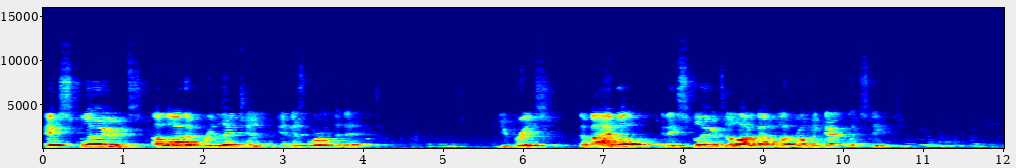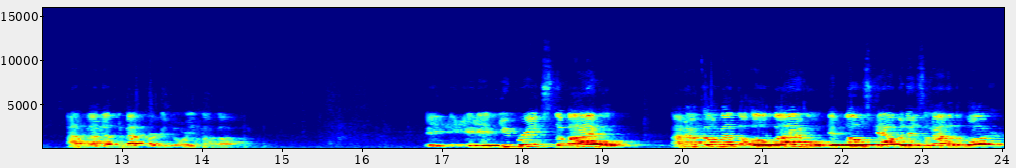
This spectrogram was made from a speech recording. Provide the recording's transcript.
excludes a lot of religion in this world today. You preach the Bible, it excludes a lot about what Roman Catholics teach. I don't find nothing about purgatory in my Bible. If you preach the Bible, I'm not talking about the whole Bible, it blows Calvinism out of the water.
